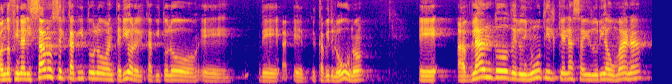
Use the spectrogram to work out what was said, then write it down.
Cuando finalizamos el capítulo anterior, el capítulo, eh, eh, capítulo 1, eh, hablando de lo inútil que es la sabiduría humana,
